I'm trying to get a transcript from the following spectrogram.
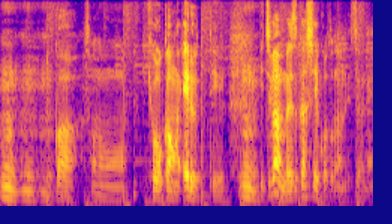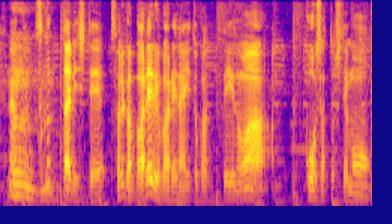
うん。うん、うんうん。とか、その共感を得るっていううん。うん一番難しいことなんですよね。なんか作ったりしてそれがバレるバレないとかっていうのは後者としても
